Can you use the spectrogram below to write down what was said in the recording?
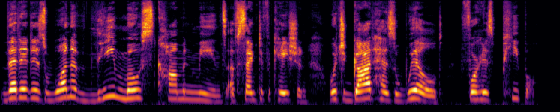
that it is one of the most common means of sanctification which God has willed for his people.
